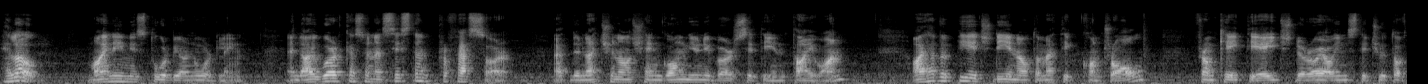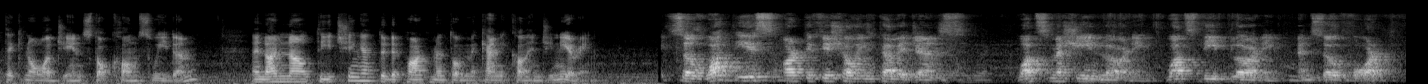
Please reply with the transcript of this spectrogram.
Hello, my name is Torbjörn Nordling and I work as an assistant professor at the National Cheng Kung University in Taiwan. I have a PhD in automatic control from KTH, the Royal Institute of Technology in Stockholm, Sweden, and I'm now teaching at the Department of Mechanical Engineering. So what is artificial intelligence? What's machine learning? What's deep learning? And so forth.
